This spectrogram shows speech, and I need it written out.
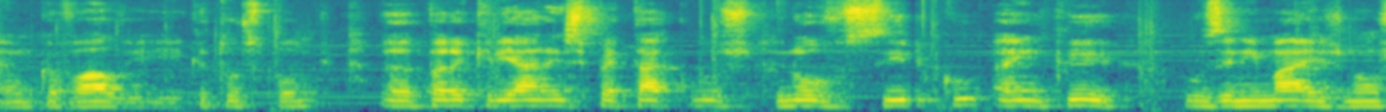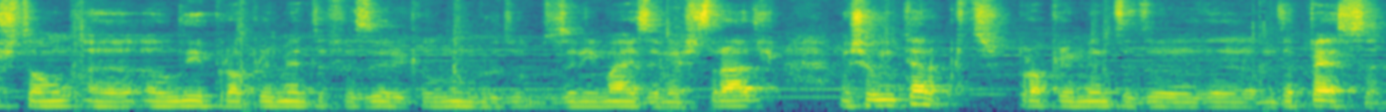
é um cavalo e 14 pombos, para criarem espetáculos de novo circo em que os animais não estão eh, ali propriamente a fazer aquele número dos animais amestrados, mas são intérpretes propriamente da peça.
